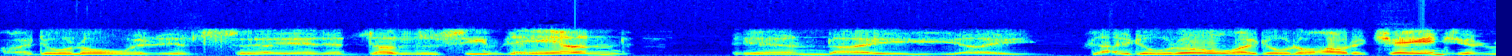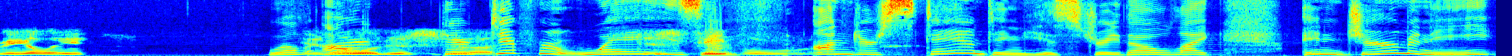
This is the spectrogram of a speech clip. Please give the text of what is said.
I don't know. It, it's uh, it, it doesn't seem to end, and I I I don't know. I don't know how to change it really. Well, You know, aren't this, there uh, different ways people- of understanding history, though? Like in Germany,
